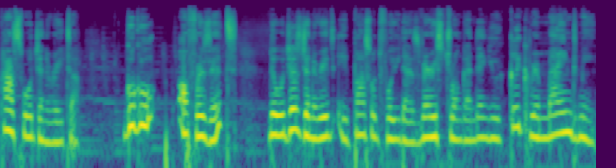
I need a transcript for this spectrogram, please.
password generator. Google offers it. They will just generate a password for you that's very strong, and then you click remind me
